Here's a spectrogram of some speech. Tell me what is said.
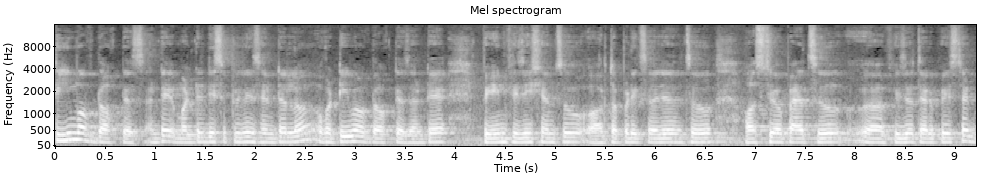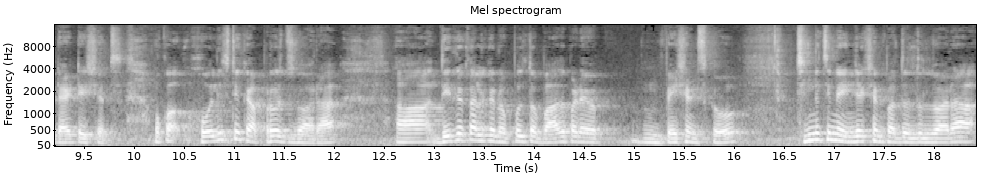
టీమ్ ఆఫ్ డాక్టర్స్ అంటే మల్టీ డిసిప్లినరీ సెంటర్లో ఒక టీమ్ ఆఫ్ డాక్టర్స్ అంటే pain physicians orthopaedic surgeons osteopaths physiotherapist and dieticians ఒక హోలిస్టిక్ అప్రోచ్ ద్వారా దీర్ఘకాలిక నొప్పులతో బాధపడే పేషెంట్స్కు చిన్న చిన్న ఇంజెక్షన్ పద్ధతుల ద్వారా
